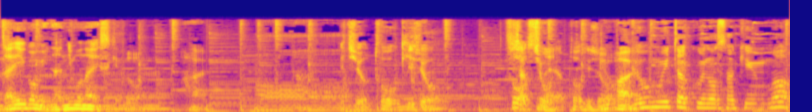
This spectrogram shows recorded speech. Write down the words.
醍醐味何にもないですけど、はい。一応、登記上、社長やはい。務委託の先は、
